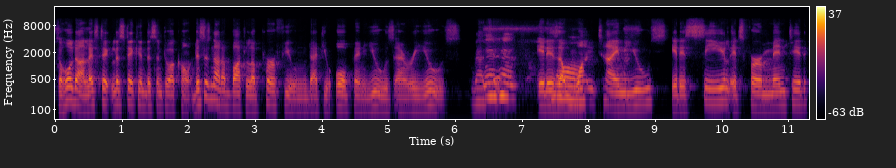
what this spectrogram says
so hold on, let's take let's take in this into account. This is not a bottle of perfume that you open, use, and reuse. That's it. Mhm. It is a one-time use. It is sealed. It's fermented,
